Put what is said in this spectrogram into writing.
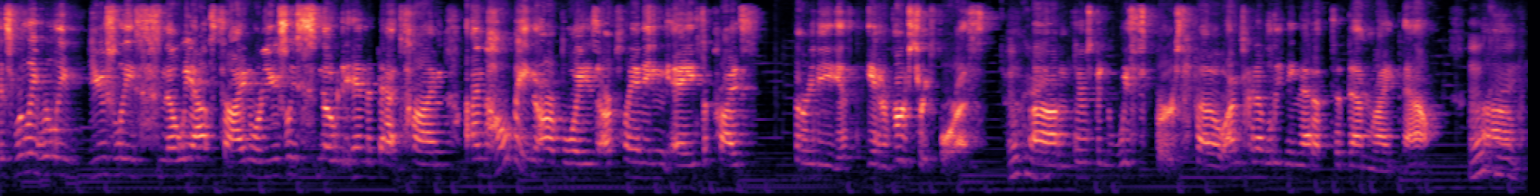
it's really, really usually snowy outside. We're usually snowed in at that time. I'm hoping our boys are planning a surprise 30th anniversary for us. Okay. Um, there's been whispers, so I'm kind of leaving that up to them right now. okay. Um,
